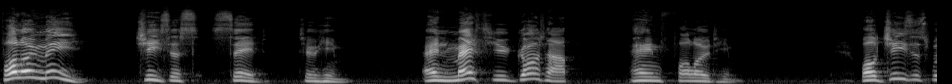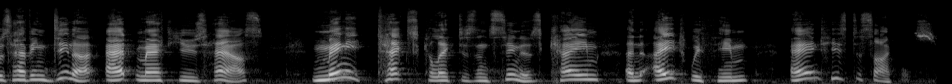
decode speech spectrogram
Follow me, Jesus said to him. And Matthew got up and followed him. While Jesus was having dinner at Matthew's house, many tax collectors and sinners came and ate with him and his disciples.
